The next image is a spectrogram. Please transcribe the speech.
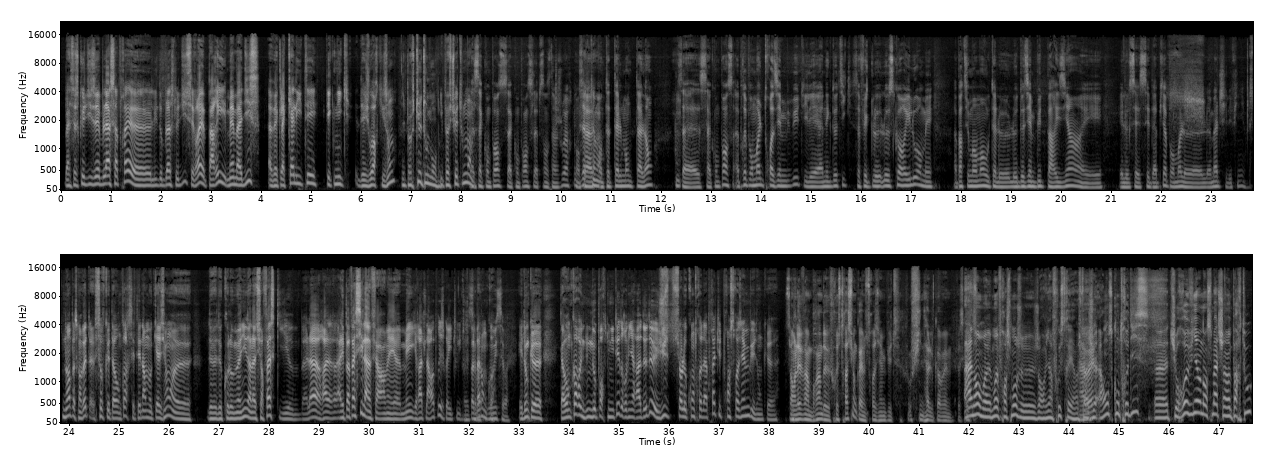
bah, c'est ce que disait Blas après. euh, Ludo Blas le dit, c'est vrai. Paris, même à 10, avec la qualité technique des joueurs qu'ils ont, Ils peuvent tuer tout le monde. ils peuvent tuer tout le monde. Bah, ça compense, ça compense l'absence d'un joueur. Quand tu as, tellement de talent, Mm. ça, ça compense. Après, pour moi, le troisième but, il est anecdotique. Ça fait que le, le score est lourd, mais à partir du moment où tu as le, le deuxième but parisien et, et le CSC d'Apia, pour moi, le, le match, il est fini. Non, parce qu'en fait, sauf que tu as encore cette énorme occasion euh, de, de Colomani dans la surface qui, euh, bah là, elle est pas facile à faire, hein, mais, euh, mais il rate la reprise, quoi. il il touche Ouais, pas le ballon. Quoi. Oui, c'est vrai. Et donc, tu as encore une, une opportunité de revenir à 2-2, et juste sur le contre d'après, tu te prends ce troisième but. Donc, euh, Ça enlève un brin de frustration quand même, ce troisième but, au final, quand même. Parce que Ah non, moi, moi, franchement, je- j'en reviens frustré. hein. Ah Enfin, ouais je- à 11 contre 10, euh, tu reviens dans ce match à un partout.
